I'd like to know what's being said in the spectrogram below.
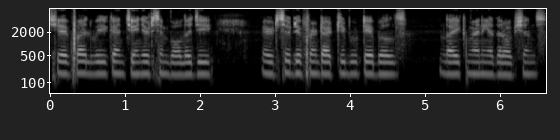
shapefile we can change its symbology its different attribute tables like many other options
